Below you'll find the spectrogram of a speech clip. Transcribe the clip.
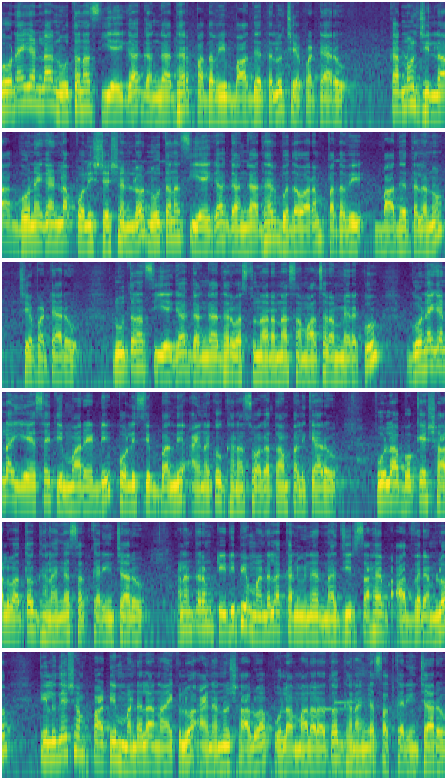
గోనెగండ్ల నూతన సీఐగా గంగాధర్ పదవి బాధ్యతలు చేపట్టారు. కర్నూలు జిల్లా గోనెగండ్ల పోలీస్ స్టేషన్లో నూతన సీఐగా గంగాధర్ బుధవారం పదవి బాధ్యతలను చేపట్టారు. నూతన సీఐగా గంగాధర్ వస్తున్నారన్న సమాచారం మేరకు గోనెగండ్ల ఏఎస్ఐ తిమ్మారెడ్డి పోలీస్ సిబ్బంది ఆయనకు ఘన స్వాగతం పలికారు. పూల బొకే షాల్వాతో ఘనంగా సత్కరించారు. అనంతరం టీడీపీ మండల కన్వీనర్ నజీర్ సాహెబ్ ఆధ్వర్యంలో తెలుగుదేశం పార్టీ మండల నాయకులు ఆయనను షాల్వా పూలమాలలతో ఘనంగా సత్కరించారు.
